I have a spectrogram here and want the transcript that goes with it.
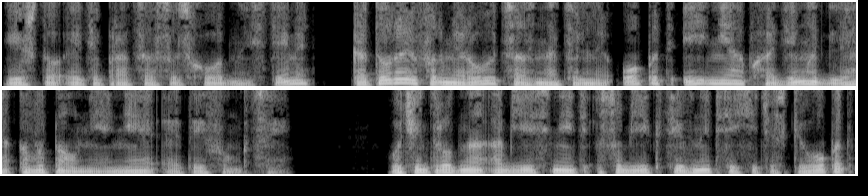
и что эти процессы сходны с теми, которые формируют сознательный опыт и необходимы для выполнения этой функции. Очень трудно объяснить субъективный психический опыт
